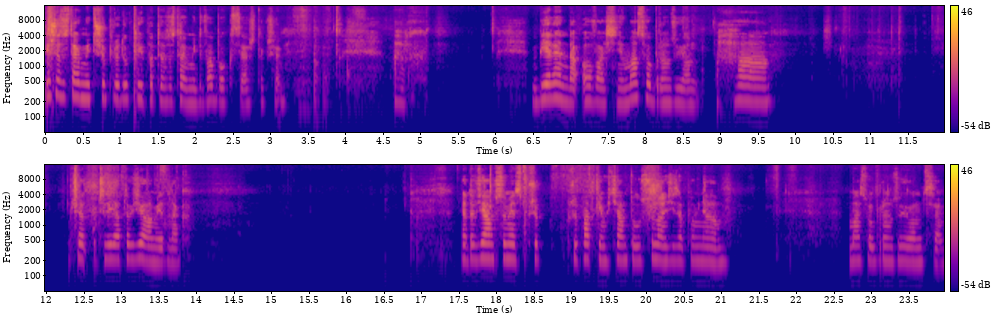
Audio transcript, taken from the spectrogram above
Jeszcze zostały mi trzy produkty i potem zostały mi dwa boksy, aż także... Ach. Bielenda, o właśnie, masło brązujące. Aha. Czyli, czyli ja to wzięłam jednak. Ja to wzięłam w sumie z przy, przypadkiem, chciałam to usunąć i zapomniałam. Masło brązujące.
